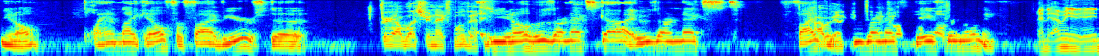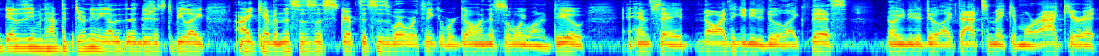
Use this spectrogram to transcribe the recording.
you know, plan like hell for five years to Figure out what's your next move is. you know, who's our next guy? Who's our next fighter? Who's our next Dave? Filoni? And I mean, it doesn't even have to do anything other than to just to be like, all right, Kevin, this is a script. This is where we're thinking we're going. This is what we want to do. And him say, no, I think you need to do it like this. No, you need to do it like that to make it more accurate.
